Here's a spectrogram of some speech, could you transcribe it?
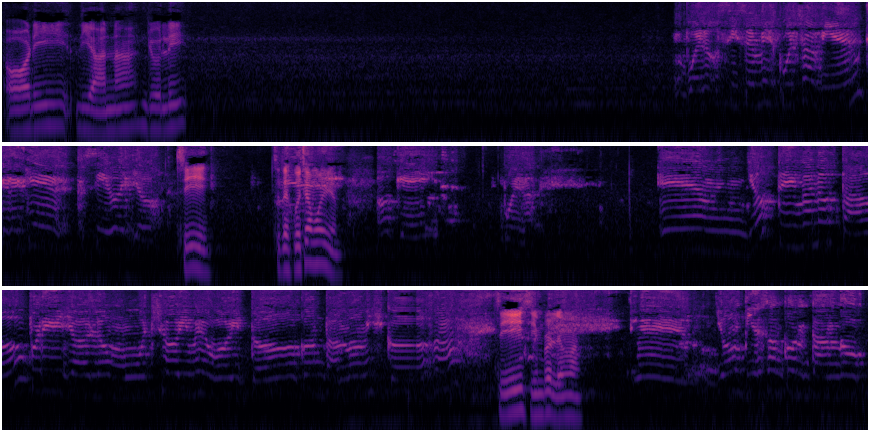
Ori, Diana, Julie. Bueno, si se me escucha bien, creo que sigo yo. Sí, se te escucha muy bien. Sí, sin problema. Eh, yo empiezo contando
